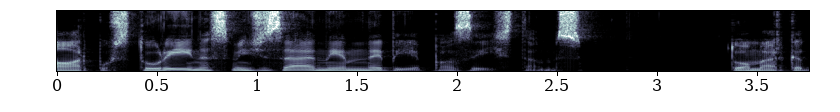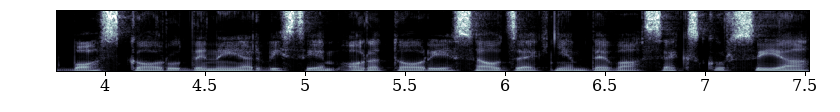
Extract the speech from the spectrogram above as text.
Ārpus Turīnas viņš zēniem nebija pazīstams. Tomēr, kad Bosko rudenī ar visiem oratorijas audzēkņiem devās ekskursijā,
